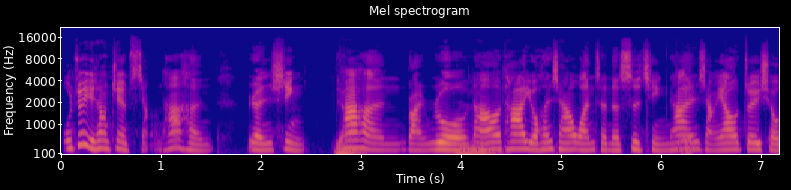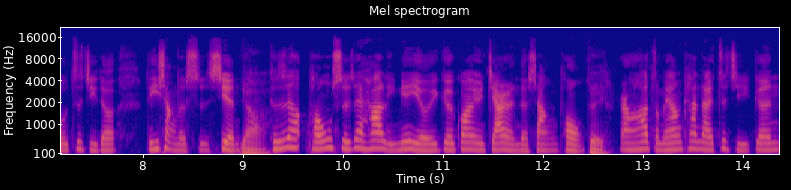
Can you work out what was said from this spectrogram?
我觉得也像 James 讲的，他很人性。他很软弱，嗯、然后他有很想要完成的事情，他很想要追求自己的理想的实现。对可是同时在他里面有一个关于家人的伤痛。对。然后他怎么样看待自己跟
